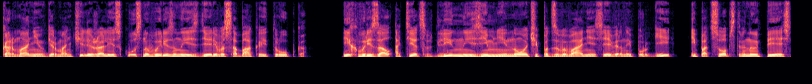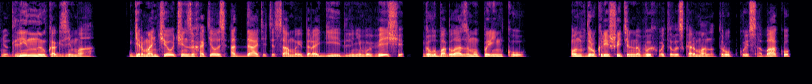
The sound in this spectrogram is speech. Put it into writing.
В кармане у Германчи лежали искусно вырезанные из дерева собака и трубка. Их вырезал отец в длинные зимние ночи под завывание северной пурги и под собственную песню, длинную как зима. Германче очень захотелось отдать эти самые дорогие для него вещи голубоглазому пареньку. Он вдруг решительно выхватил из кармана трубку и собаку.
